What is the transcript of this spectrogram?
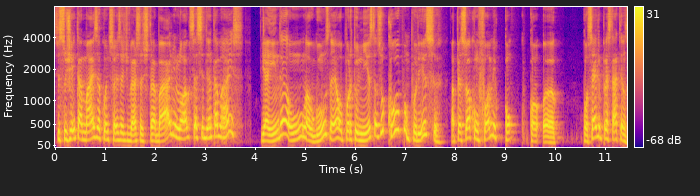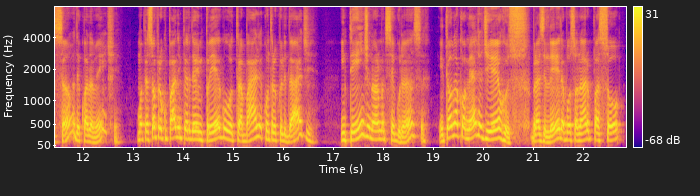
se sujeita mais a condições adversas de trabalho e logo se acidenta mais. E ainda um, alguns né, oportunistas ocupam por isso. A pessoa com fome com, com, uh, consegue prestar atenção adequadamente? Uma pessoa preocupada em perder o emprego trabalha com tranquilidade? Entende norma de segurança? Então, na comédia de erros brasileira, Bolsonaro passou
